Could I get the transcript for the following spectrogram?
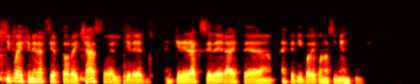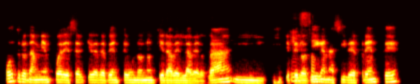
sí puede generar cierto rechazo el querer, el querer acceder a este, a este tipo de conocimiento. Otro también puede ser que de repente uno no quiera ver la verdad y, que te lo digan así de frente.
